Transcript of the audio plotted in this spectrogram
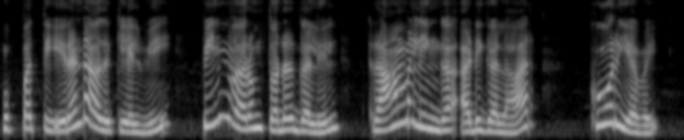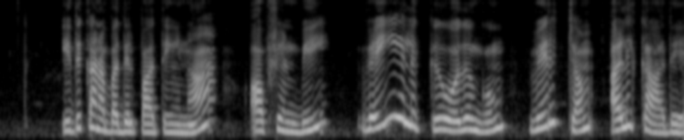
முப்பத்தி இரண்டாவது கேள்வி பின்வரும் தொடர்களில் ராமலிங்க அடிகளார் கூறியவை. இதுக்கான பதில் பார்த்தீங்கன்னா ஆப்ஷன் பி வெயிலுக்கு ஒதுங்கும் விருச்சம் அழிக்காதே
